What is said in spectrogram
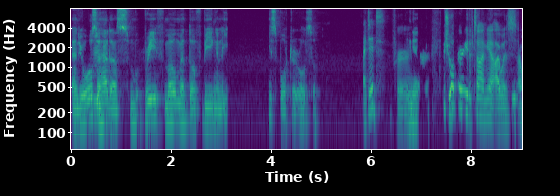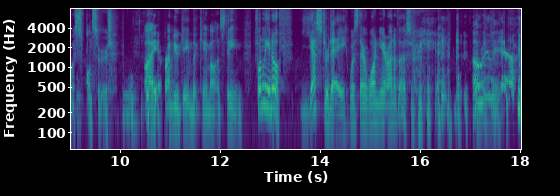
and you also hmm. had a sm- brief moment of being an e- e-sporter also I did for Yeah. a short period of time. Yeah, I was I was sponsored by a brand new game that came out on Steam. Funnily enough, yesterday was their one year anniversary. oh really Yeah.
